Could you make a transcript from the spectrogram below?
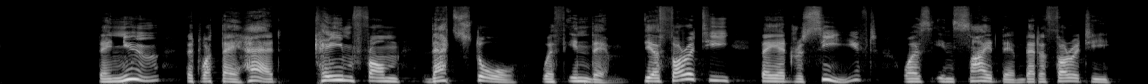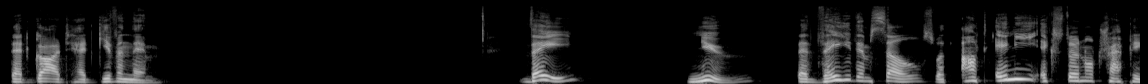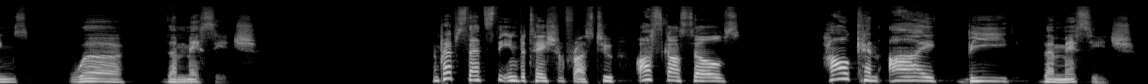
They knew that what they had came from that store within them. The authority they had received was inside them, that authority that God had given them. They knew that they themselves, without any external trappings, were the message. And perhaps that's the invitation for us to ask ourselves how can I be the message?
